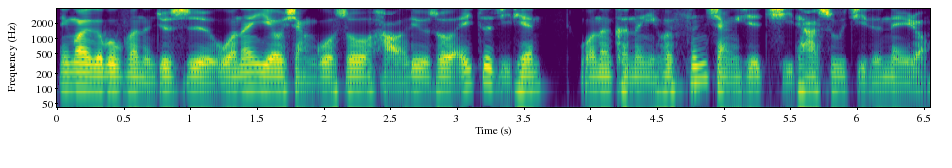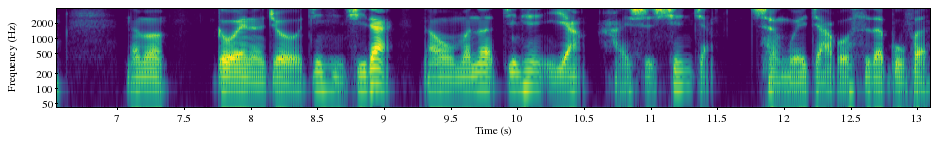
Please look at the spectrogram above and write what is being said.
另外一个部分呢，就是我呢也有想过说，好，例如说，哎，这几天我呢可能也会分享一些其他书籍的内容。那么各位呢就敬请期待。那我们呢今天一样还是先讲成为贾伯斯的部分。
